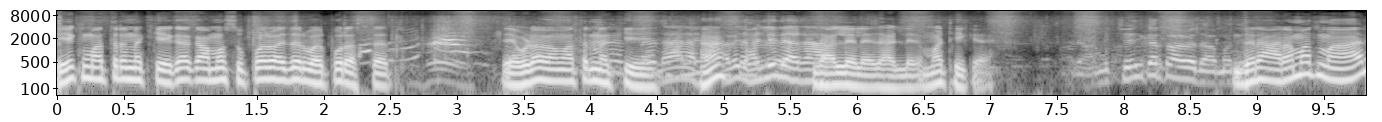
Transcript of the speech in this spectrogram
एक मात्र नक्की एका कामात सुपरवायझर भरपूर असतात. एवढं मात्र नक्की. हां? झालेलं आहे झालेलं आहे. मग ठीक आहे. चेंज करतो जरा आरामात मार.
